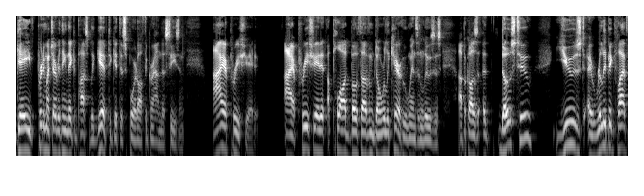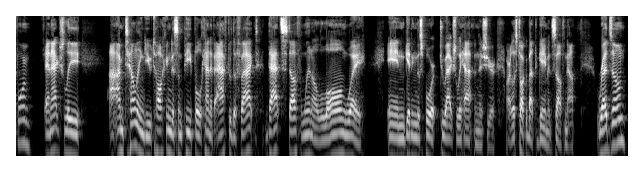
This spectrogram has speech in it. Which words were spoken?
gave pretty much everything they could possibly give to get this sport off the ground this season. I appreciate it. I appreciate it. Applaud both of them. Don't really care who wins and loses uh, because uh, those two used a really big platform and actually I'm telling you, talking to some people kind of after the fact, that stuff went a long way in getting the sport to actually happen this year. All right, let's talk about the game itself now. Red zone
